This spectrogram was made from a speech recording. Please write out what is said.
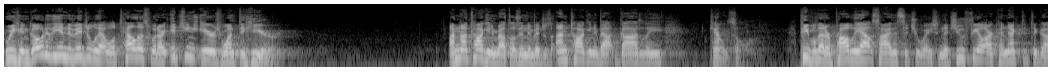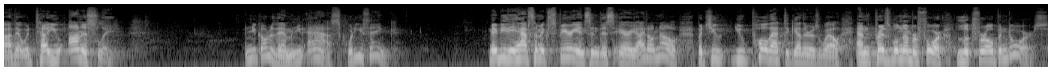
we can go to the individual that will tell us what our itching ears want to hear. I'm not talking about those individuals, I'm talking about godly counsel. People that are probably outside the situation, that you feel are connected to God, that would tell you honestly. And you go to them and you ask, What do you think? Maybe they have some experience in this area. I don't know. But you, you pull that together as well. And principle number four look for open doors.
